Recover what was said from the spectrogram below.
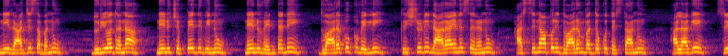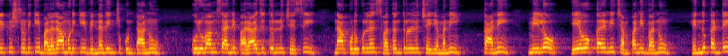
నీ రాజ్యసభను. దుర్యోధన నేను చెప్పేది విను. నేను వెంటనే ద్వారకకు వెళ్ళి కృష్ణుడి నారాయణ శరణు హస్తినాపురి ద్వారం వద్దకు తెస్తాను. అలాగే శ్రీకృష్ణుడికి బలరాముడికి విన్నవించుకుంటాను. కురువంశాన్ని పరాజితులను చేసి నా కొడుకులను స్వతంత్రులను చెయ్యమని కానీ మీలో ఏ ఒక్కరిని చంపనివ్వను. ఎందుకంటే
